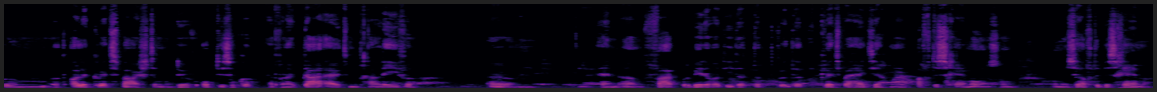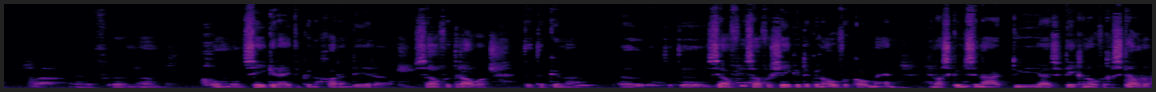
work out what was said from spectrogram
ehm, het allerkwetsbaarste moet durven op te zoeken en vanuit daaruit moet gaan leven. Ehm, En ehm, vaak proberen we die, dat, dat, dat kwetsbaarheid zeg maar, af te schermen ons, om, om onszelf te beschermen. Eh, ehm, om, om zekerheid te kunnen garanderen, om zelfvertrouwen te, te kunnen, te, te- zelf, zelfverzekerd te kunnen overkomen. En, en als kunstenaar doe je juist het tegenovergestelde.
